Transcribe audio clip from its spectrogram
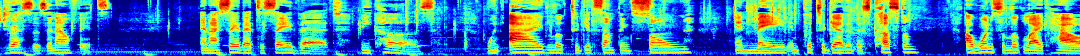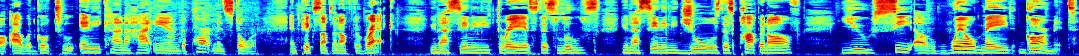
dresses and outfits. And I say that to say that because when I look to get something sewn and made and put together that's custom, I want it to look like how I would go to any kind of high end department store and pick something off the rack. You're not seeing any threads that's loose. You're not seeing any jewels that's popping off. You see a well made garment.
